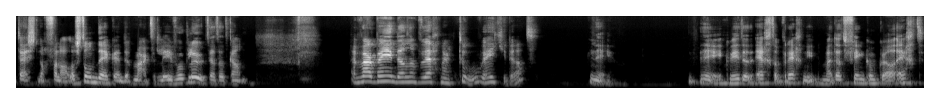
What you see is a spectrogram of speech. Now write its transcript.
daar is nog van alles te ontdekken. Dat maakt het leven ook leuk dat dat kan. En waar ben je dan op weg naartoe? Weet je dat? Nee. Nee, ik weet dat echt oprecht niet. Maar dat vind ik ook wel echt.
